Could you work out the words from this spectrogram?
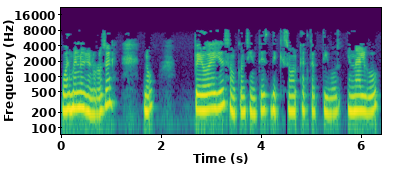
o al menos yo no lo sé, ¿no? Pero ellos son conscientes de que son atractivos en algo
